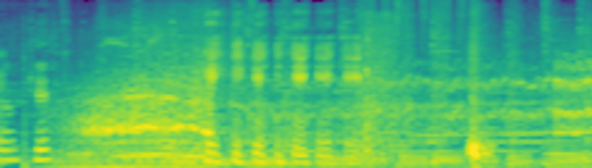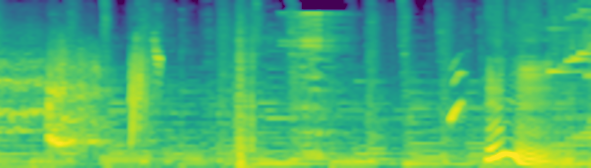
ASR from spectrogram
okay. hmm.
